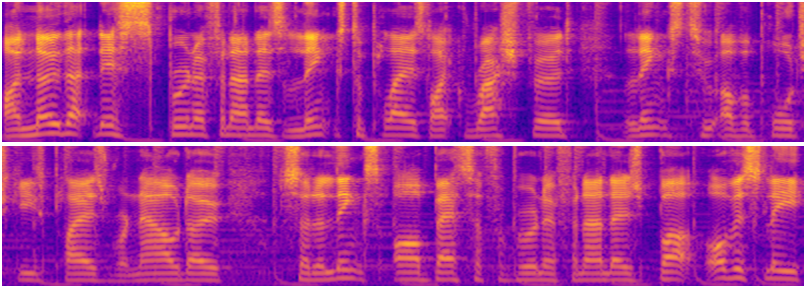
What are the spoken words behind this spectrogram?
I know that this Bruno Fernandes links to players like Rashford, links to other Portuguese players, Ronaldo, so the links are better for Bruno Fernandes, but obviously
